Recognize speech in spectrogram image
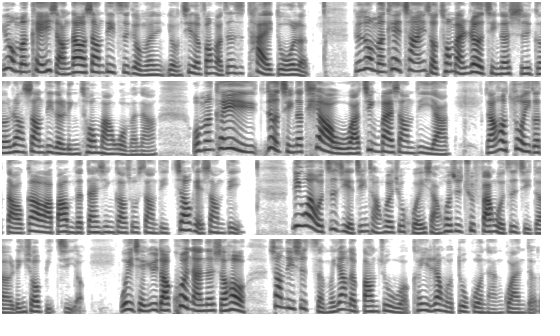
因为我们可以想到上帝赐给我们勇气的方法真的是太多了。比如说，我们可以唱一首充满热情的诗歌，让上帝的灵充满我们啊；我们可以热情的跳舞啊，敬拜上帝呀；然后做一个祷告啊，把我们的担心告诉上帝，交给上帝。另外，我自己也经常会去回想，或是去翻我自己的灵修笔记哦。我以前遇到困难的时候，上帝是怎么样的帮助我，可以让我度过难关的？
